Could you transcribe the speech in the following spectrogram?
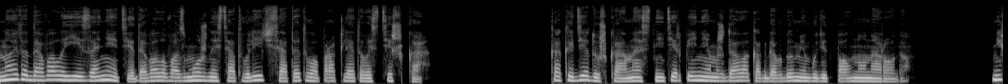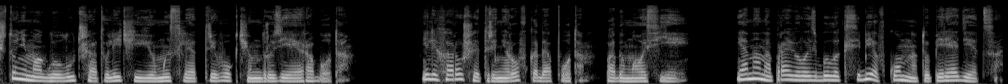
Но это давало ей занятие, давало возможность отвлечься от этого проклятого стежка. Как и дедушка, она с нетерпением ждала, когда в доме будет полно народу. Ничто не могло лучше отвлечь ее мысли от тревог, чем друзья и работа. Или хорошая тренировка до пота, подумалось ей и она направилась было к себе в комнату переодеться,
